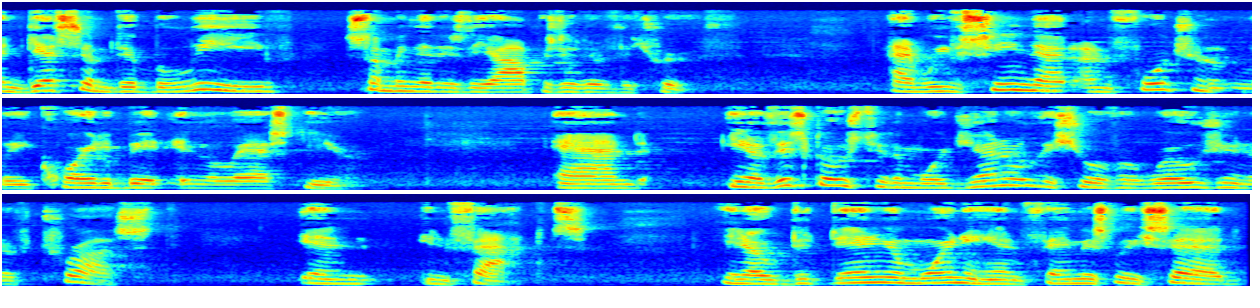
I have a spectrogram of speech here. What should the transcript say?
and gets them to believe something that is the opposite of the truth. And we've seen that, unfortunately, quite a bit in the last year. And, you know, this goes to the more general issue of erosion of trust in, in facts. You know, Daniel Moynihan famously said,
